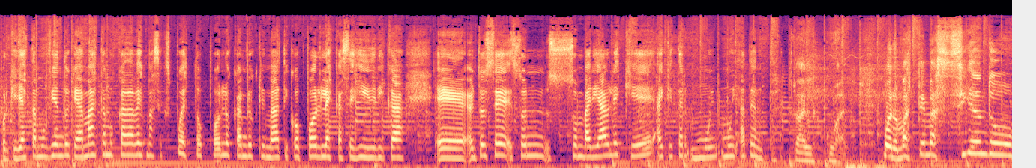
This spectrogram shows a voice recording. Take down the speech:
porque ya estamos viendo que además estamos cada vez más expuestos por los cambios climáticos, por la escasez hídrica. Entonces son, son variables que hay que estar muy, muy atentas. Tal cual. Bueno, más temas. Sigue dando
